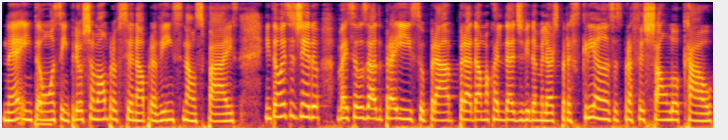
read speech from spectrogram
Né? Então, assim, para eu chamar um profissional para vir ensinar os pais. Então, esse dinheiro vai ser usado para isso, para dar uma qualidade de vida melhor para as crianças, para fechar um local,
